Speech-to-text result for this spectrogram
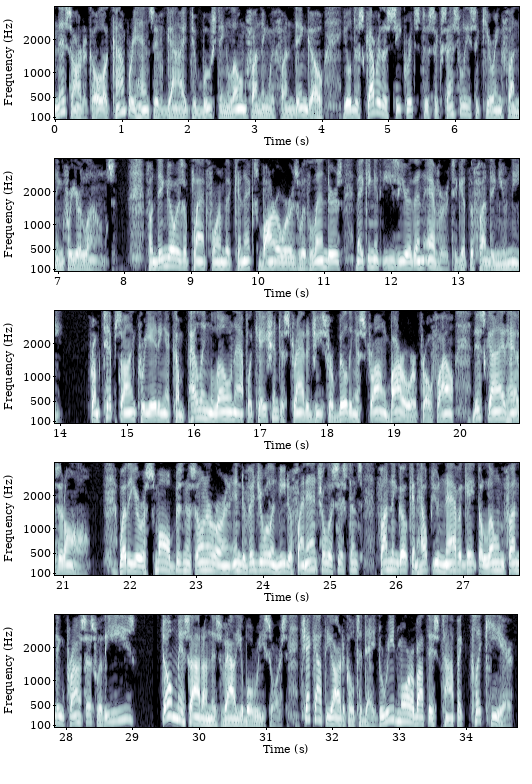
In this article, a comprehensive guide to boosting loan funding with Fundingo, you'll discover the secrets to successfully securing funding for your loans. Fundingo is a platform that connects borrowers with lenders, making it easier than ever to get the funding you need. From tips on creating a compelling loan application to strategies for building a strong borrower profile, this guide has it all. Whether you're a small business owner or an individual in need of financial assistance, Fundingo can help you navigate the loan funding process with ease. Don't miss out on this valuable resource. Check out the article today. To read more about this topic, click here.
